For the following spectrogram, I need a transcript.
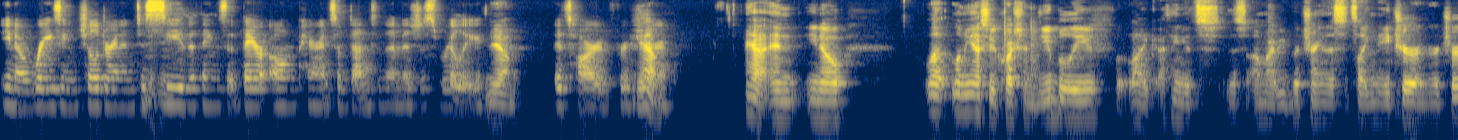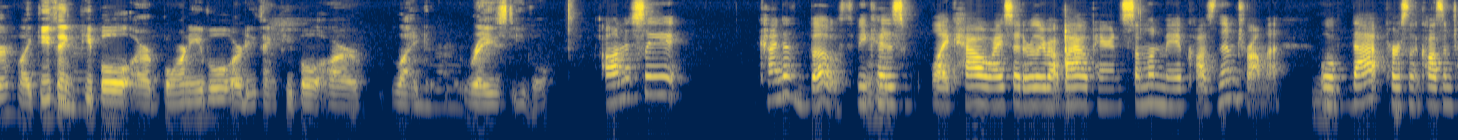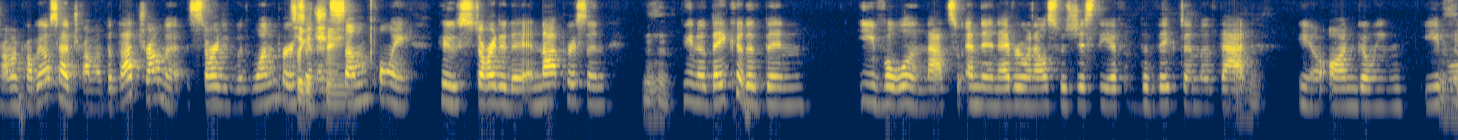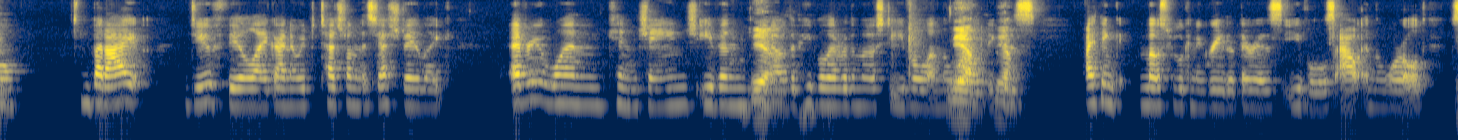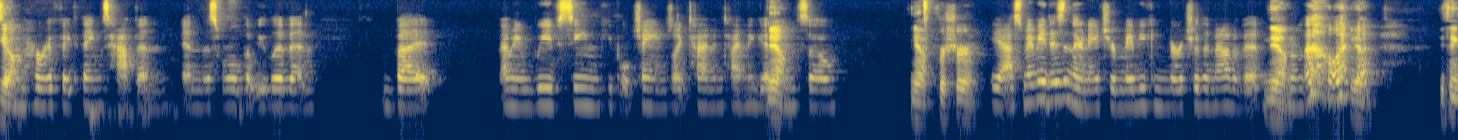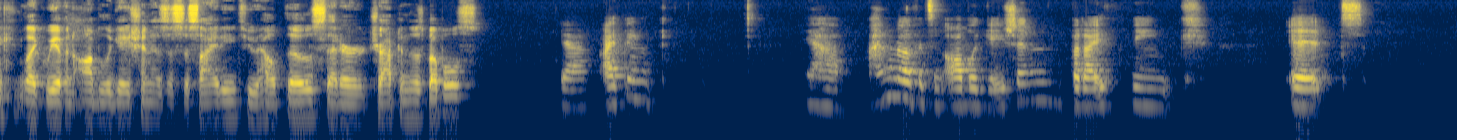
you know, raising children and to Mhm. see the things that their own parents have done to them is just really, Yeah. it's hard for Yeah. sure. Yeah, and you know, let, let me ask you a question. Do you believe, like, I think it's this, I might be butchering this, it's like nature or nurture? Like, do you think Mhm. people are born evil or do you think people are, like, Mhm. raised evil? Honestly, kind of both Mm-hmm. because, like how I said earlier about bio parents, someone may have caused them trauma. Mm-hmm. Well, that person that caused them trauma probably also had trauma, but that trauma started with one It's like person at some point who started it, and that person Mhm. you know they could have been evil and that's and then everyone else was just the the victim of that Mhm. you know ongoing Mm-hmm. evil but i do feel like i know we touched on this yesterday like everyone can change even you know the people that are the most evil in the Yeah, world yeah. because i think most people can agree that there is evils out in the world Yeah. some horrific things happen in this world that we live in but i mean we've seen people change like time and time again Yeah. so Yeah, for sure. yeah so maybe it is in their nature maybe you can nurture them out of it Yeah. i don't know Yeah. You think, like, we have an obligation as a society to help those that are trapped in those bubbles? Yeah, I think, yeah, I don't know if it's an obligation, but I think it,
